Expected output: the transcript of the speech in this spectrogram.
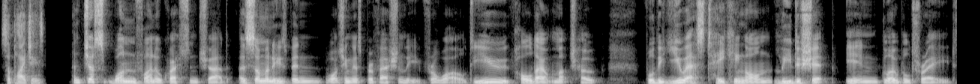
supply chains. And just one final question, Chad. As someone who's been watching this professionally for a while, do you hold out much hope for the US taking on leadership in global trade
